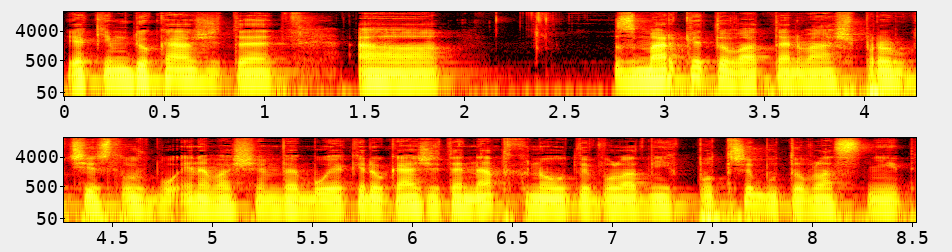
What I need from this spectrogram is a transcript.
jak jim dokážete a zmarketovat ten váš produkt či službu i na vašem webu, jak je dokážete natchnout, vyvolat v nich potřebu to vlastnit,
